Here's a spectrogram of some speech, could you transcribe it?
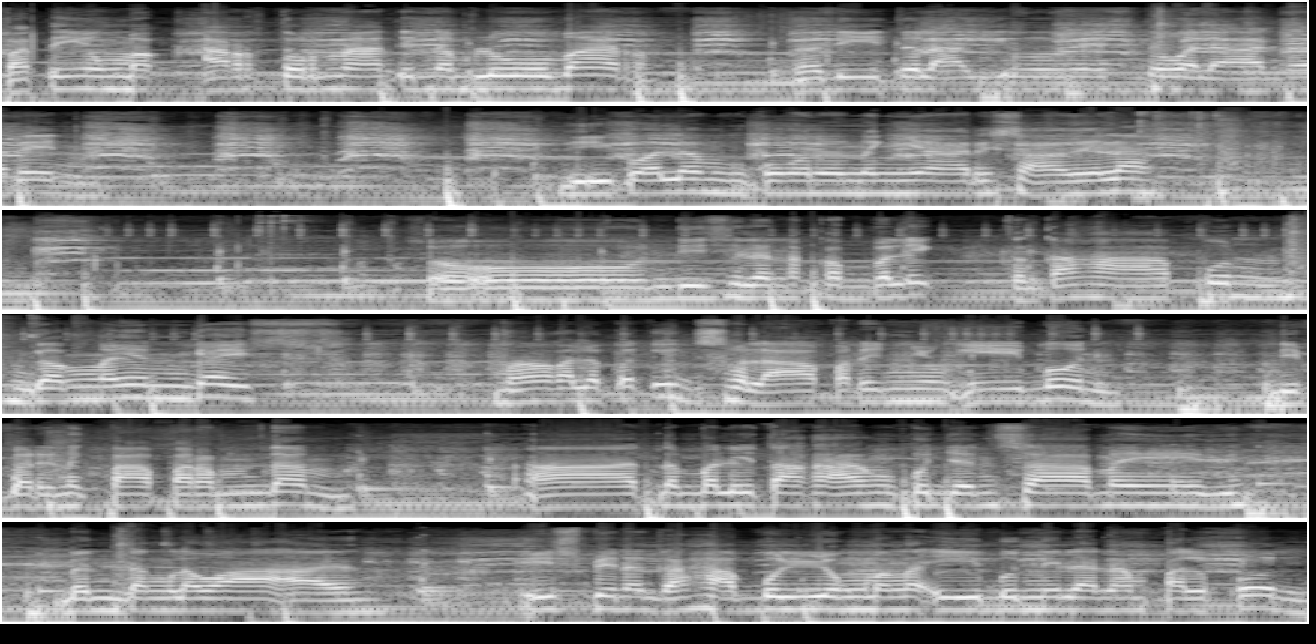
Pati yung MacArthur natin na blue bar na dito lagi pumesto. Wala na rin. Hindi ko alam kung ano nangyari sa kanila. So, hindi sila nakabalik kagahapon. Hanggang ngayon guys, mga kalapatids, wala pa rin yung ibon. Hindi pa rin nagpaparamdam. At nabalita ka ko dyan sa may bandang lawaan is pinaghahabol yung mga ibon nila ng palkon.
